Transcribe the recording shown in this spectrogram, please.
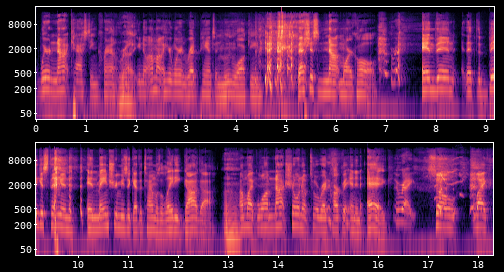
we're not casting crowns. Right. You know, I'm out here wearing red pants and moonwalking. That's just not Mark Hall. Right. And then that the biggest thing in in mainstream music at the time was Lady Gaga. Uh-huh. I'm like, well, I'm not showing up to a red carpet in an egg. Right. So, like,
